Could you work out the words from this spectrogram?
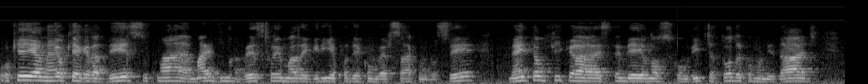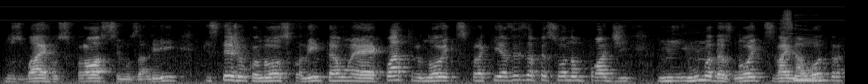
Ok, Ana, eu que agradeço. Mais uma vez foi uma alegria poder conversar com você. Né? Então fica estender o nosso convite a toda a comunidade dos bairros próximos ali, que estejam conosco ali. Então, é quatro noites, para que às vezes a pessoa não pode ir em uma das noites, vai Sim. na outra.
